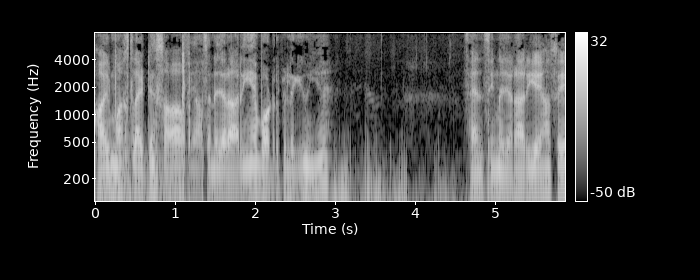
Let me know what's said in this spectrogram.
हाई मार्क्स लाइटें साफ़ यहाँ से नज़र आ रही हैं बॉर्डर पे लगी हुई हैं। फेंसिंग नज़र आ रही है यहाँ से।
